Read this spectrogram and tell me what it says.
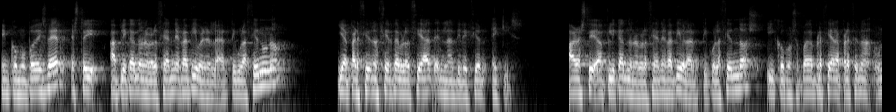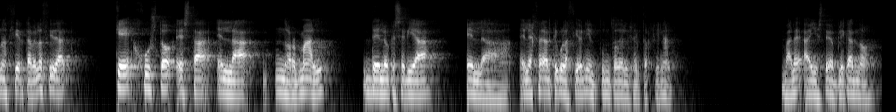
Bien, como podéis ver, estoy aplicando una velocidad negativa en la articulación 1 y ha aparecido una cierta velocidad en la dirección X. Ahora estoy aplicando una velocidad negativa en la articulación 2 y como se puede apreciar aparece una, cierta velocidad que justo está en la normal de lo que sería el eje de articulación y el punto del efector final. Ahí estoy aplicando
